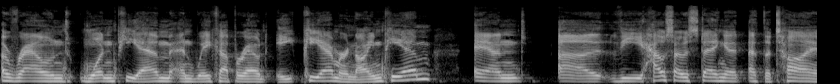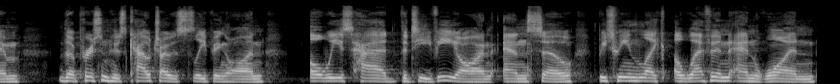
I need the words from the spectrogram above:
around 1 p.m. and wake up around 8 p.m. or 9 p.m. And uh, the house I was staying at at the time, the person whose couch I was sleeping on always had the TV on. And so between like 11 and 1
